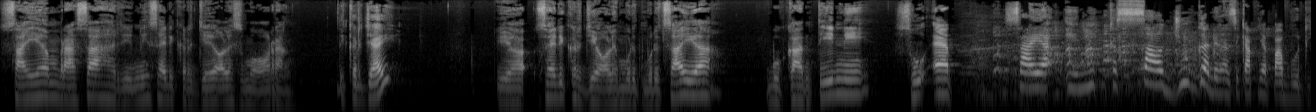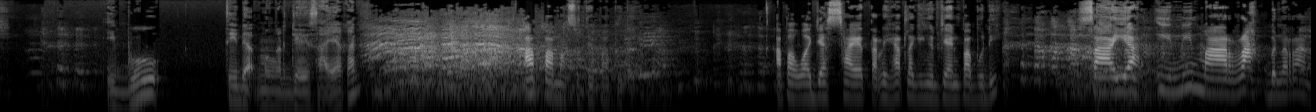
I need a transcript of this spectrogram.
Saya merasa hari ini saya dikerjai oleh semua orang. Dikerjai? Ya, saya dikerjai oleh murid-murid saya, Bu Kantini, Sueb. Saya ini kesal juga dengan sikapnya Pak Budi. Ibu tidak mengerjai saya kan? Apa maksudnya Pak Budi? Apa wajah saya terlihat lagi ngerjain Pak Budi? Saya ini marah beneran.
